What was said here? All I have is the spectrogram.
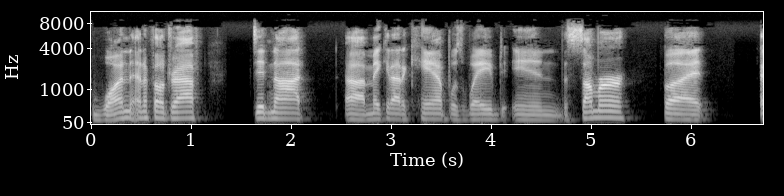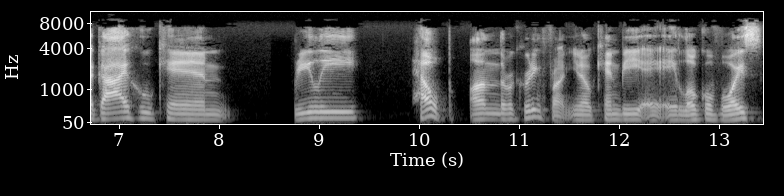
2021 NFL draft. Did not uh, make it out of camp. Was waived in the summer, but a guy who can really help on the recruiting front. You know, can be a, a local voice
